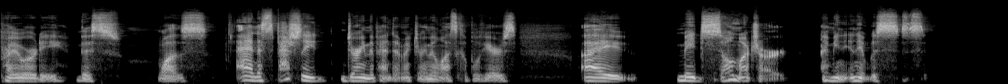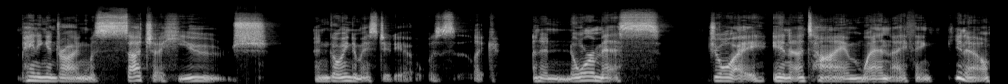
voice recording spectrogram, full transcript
priority this was. And especially during the pandemic, during the last couple of years, I made so much art I mean, and it was painting and drawing was such a huge, and going to my studio was like an enormous joy in a time when I think, you know,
